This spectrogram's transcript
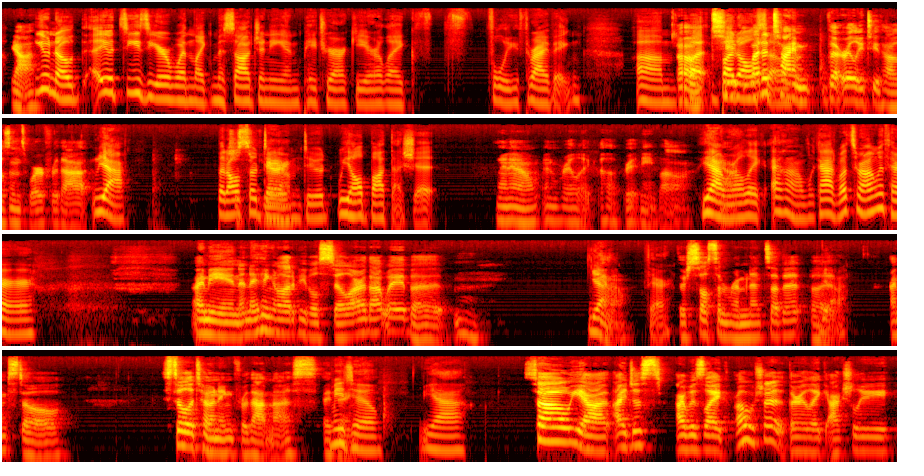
Yeah. You know, it's easier when like misogyny and patriarchy are like f- fully thriving. Um, Oh, but too- but also what a time the early 2000s were for that. Yeah. But also, very- damn, dude, we all bought that shit. I know. And we're like, oh, Britney, blah. Yeah, we're all like, oh my god, what's wrong with her? I mean, and I think a lot of people still are that way, but mm, Yeah, know. fair. there's still some remnants of it. But yeah, I'm still still atoning for that mess. I me think. too. Yeah, So yeah, I just I was like, oh shit, they're like actually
